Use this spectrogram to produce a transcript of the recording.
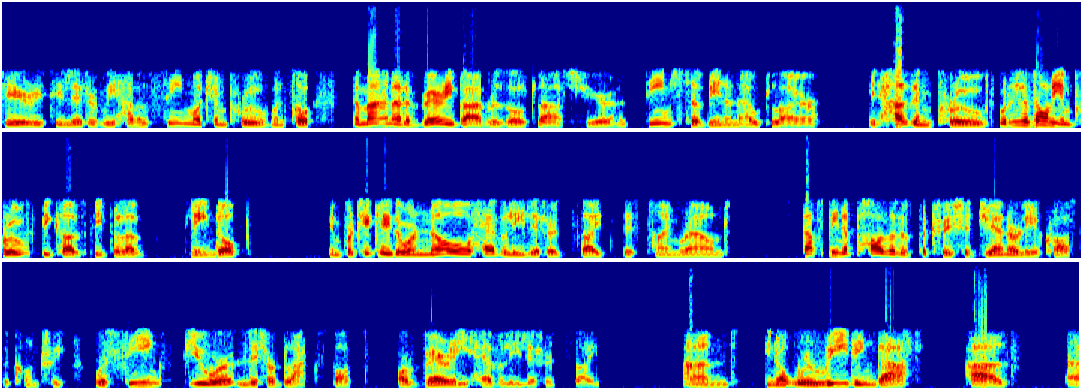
seriously littered. We haven't seen much improvement. So Namahan had a very bad result last year, and it seems to have been an outlier. It has improved, but it has only improved because people have cleaned up. In particular, there were no heavily littered sites this time round that's been a positive, Patricia, generally across the country. We're seeing fewer litter black spots or very heavily littered sites. And, you know, we're reading that as, uh,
